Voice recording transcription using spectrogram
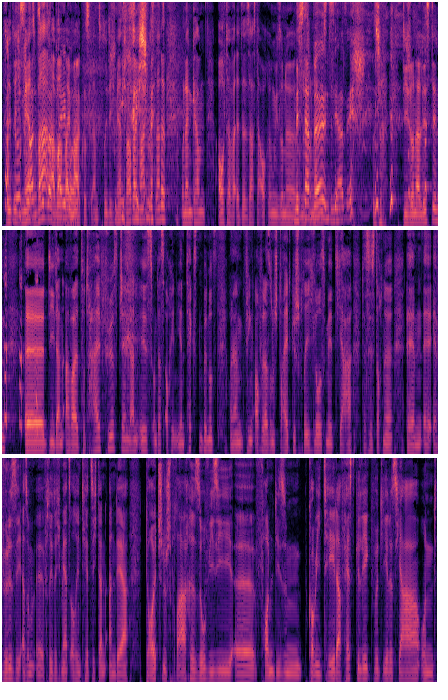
Friedrich Markus Merz Lanz, war aber bei Playboy. Markus Lanz. Friedrich Merz war bei Friedrich Markus. Lanz. Und dann kam auch, da, da saß da auch irgendwie so eine, so Mr. eine Burns, ja, sehr schön. Die Journalistin, äh, die dann aber total fürs Gendern ist und das auch in ihren Texten benutzt. Und dann fing auch wieder so ein Streitgespräch los mit, ja, das ist doch eine, ähm, äh, er würde sich, also äh, Friedrich Merz orientiert sich dann an der deutschen Sprache, so wie sie äh, von diesem Komitee da festgelegt wird jedes Jahr. Und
